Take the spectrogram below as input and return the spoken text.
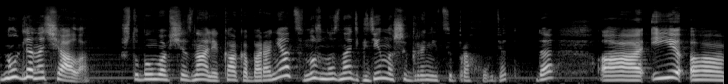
ну для начала – чтобы мы вообще знали, как обороняться, нужно знать, где наши границы проходят, да, а, и а,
